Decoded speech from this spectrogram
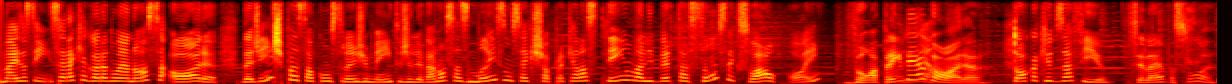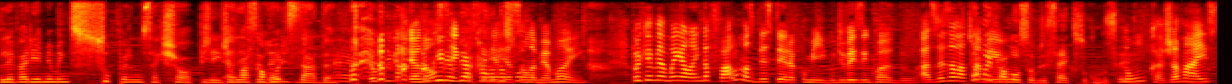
Mas assim, será que agora não é a nossa hora da gente passar o constrangimento de levar nossas mães num sex shop para que elas tenham uma libertação sexual? Ó, hein? Vão aprender Olha. agora. Toca aqui o desafio. Você leva a sua? Levaria minha mãe super no sex shop. Gente, eu Ela faço ideia. horrorizada. É, eu queria, Eu não queria sei ver a qual cara seria a da reação sua da minha mãe. Porque minha mãe, ela ainda fala umas besteiras comigo, de vez em quando. Às vezes ela Sua tá mãe meio... falou sobre sexo com você? Nunca, jamais.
